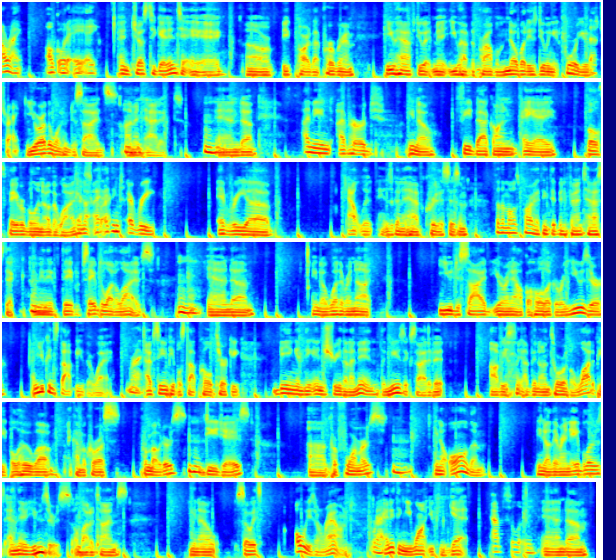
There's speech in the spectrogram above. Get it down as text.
All right. I'll go to AA. And just to get into AA uh, or be part of that program, you have to admit you have the problem. Nobody's doing it for you. That's right. You're the one who decides I'm an addict. And uh, I mean, I've heard, you know, feedback on AA, both favorable and otherwise. and I, I think every every uh, outlet is going to have criticism. For the most part, I think they've been fantastic. I mean, they've they've saved a lot of lives, and um, you know whether or not you decide you're an alcoholic or a user, I mean, you can stop either way. Right. I've seen people stop cold turkey. Being in the industry that I'm in, the music side of it, obviously, I've been on tour with a lot of people who uh, I come across promoters, DJs, uh, performers, you know, all of them, you know, they're enablers and they're users a lot of times, you know, so it's always around. Right. Anything you want, you can get. Absolutely. And um,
